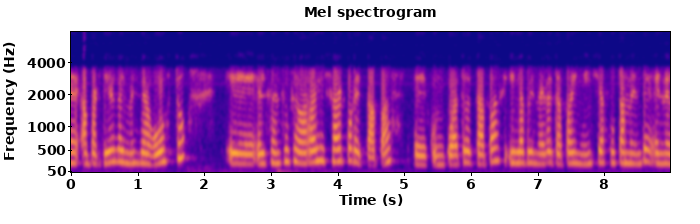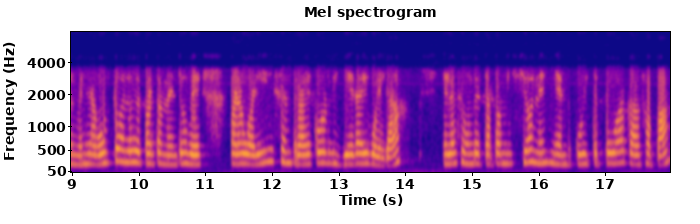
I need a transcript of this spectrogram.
a partir del mes de agosto. Eh, el censo se va a realizar por etapas, eh, con cuatro etapas, y la primera etapa inicia justamente en el mes de agosto en los departamentos de Paraguarí, Central, Cordillera y Huayrá. En la segunda etapa, Misiones, Ñembucú, Tepúa, Paz.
